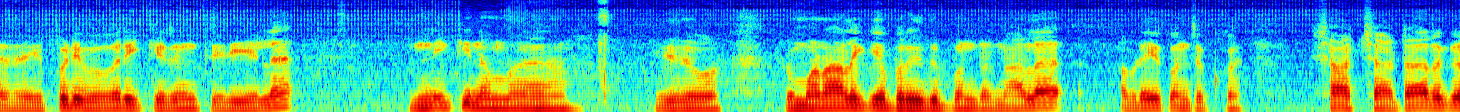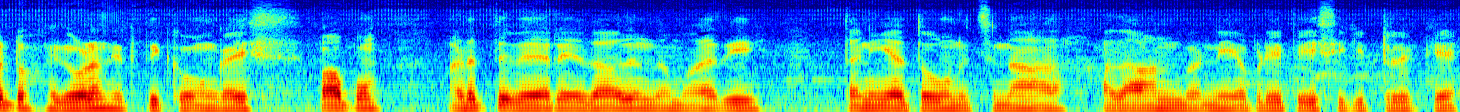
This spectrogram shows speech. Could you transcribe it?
அதை எப்படி விவரிக்கிறதுன்னு தெரியல. இன்றைக்கி நம்ம இது ரொம்ப நாளைக்கு அப்புறம் இது பண்ணுறனால அப்படியே கொஞ்சம் ஷார்ட் ஷார்ட்டாக இருக்கட்டும். இதோட நிறுத்திக்குவோம் கைஸ் பார்ப்போம். அடுத்து வேறு ஏதாவது இந்த மாதிரி தனியாக தோணுச்சுன்னா அதை ஆன் பண்ணி அப்படியே பேசிக்கிட்டு இருக்கேன்.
